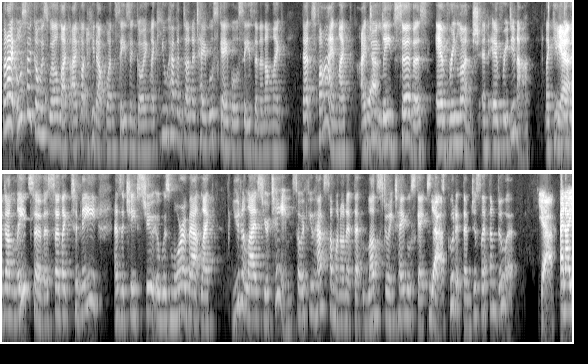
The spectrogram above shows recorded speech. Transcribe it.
But I also go as well. Like I got hit up one season going like, you haven't done a tablescape all season. And I'm like, that's fine. Like I Yeah. do lead service every lunch and every dinner. Like you've Yeah. never done lead service. So like to me as a chief stew, it was more about like utilize your team. So if you have someone on it that loves doing tablescapes, Yeah. that's good at them, just let them do it. Yeah, and I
